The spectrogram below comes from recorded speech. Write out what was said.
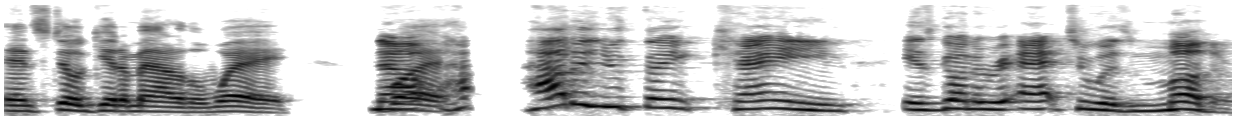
and still get him out of the way. Now, but, how, how do you think Cane is going to react to his mother?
